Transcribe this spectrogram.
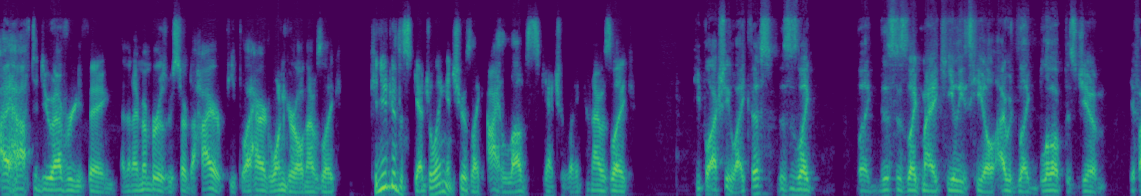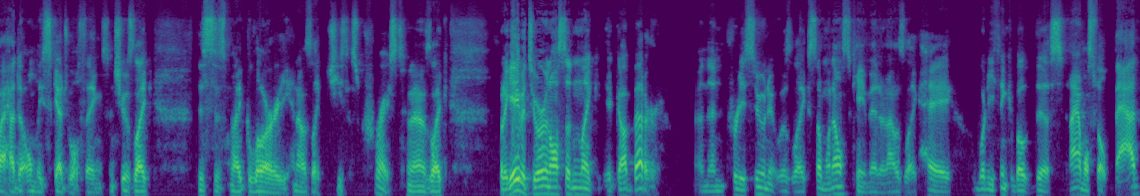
I have to do everything. And then I remember as we started to hire people, I hired one girl and I was like, can you do the scheduling? And she was like, I love scheduling. And I was like, people actually like this. This is like, like, this is like my Achilles heel. I would like blow up this gym if I had to only schedule things. And she was like, this is my glory. And I was like, Jesus Christ. And I was like, but I gave it to her and all of a sudden like it got better. And then pretty soon it was like someone else came in and I was like, hey, what do you think about this? And I almost felt bad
